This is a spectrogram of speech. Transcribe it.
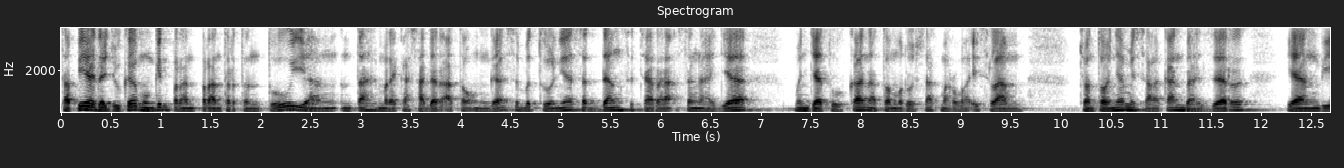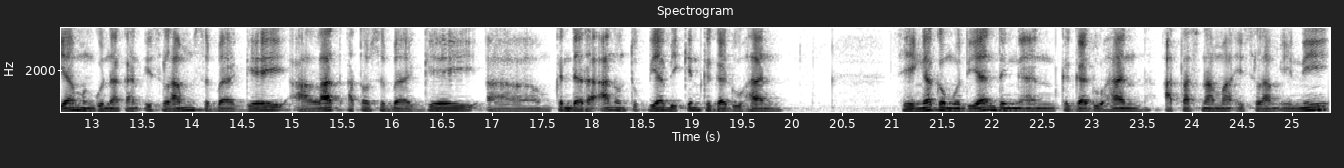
Tapi ada juga mungkin peran-peran tertentu yang entah mereka sadar atau enggak sebetulnya sedang secara sengaja menjatuhkan atau merusak marwah Islam. Contohnya misalkan buzzer yang dia menggunakan Islam sebagai alat atau sebagai um, kendaraan untuk dia bikin kegaduhan. Sehingga kemudian dengan kegaduhan atas nama Islam ini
